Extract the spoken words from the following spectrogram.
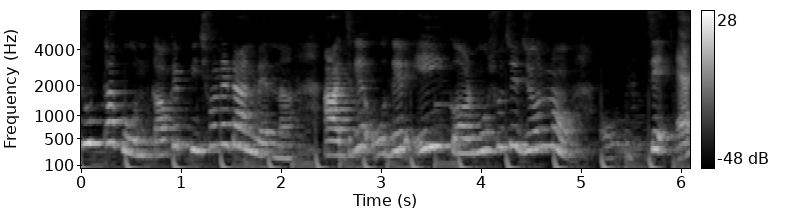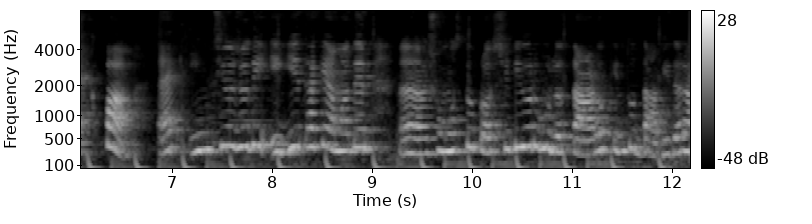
চুপ থাকুন, কাউকে পিছনে টানবেন না। আজকে ওদের এই কর্মসূচির জন্য যে এক পা, এক ইঞ্চিও যদি এগিয়ে থাকে আমাদের সমস্ত প্রসিডিওরগুলো তারও কিন্তু দাবিদারা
